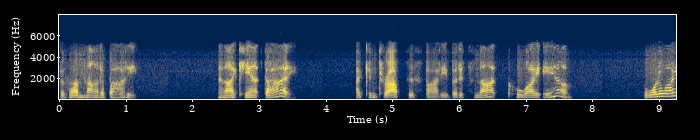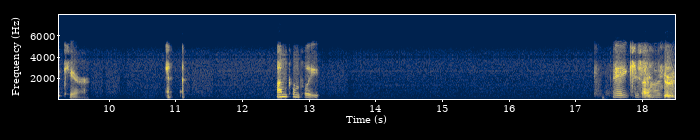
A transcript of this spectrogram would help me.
Because I'm not a body. And I can't die. I can drop this body, but it's not who I am. What do I care? I'm complete. Thank you, Thank you.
